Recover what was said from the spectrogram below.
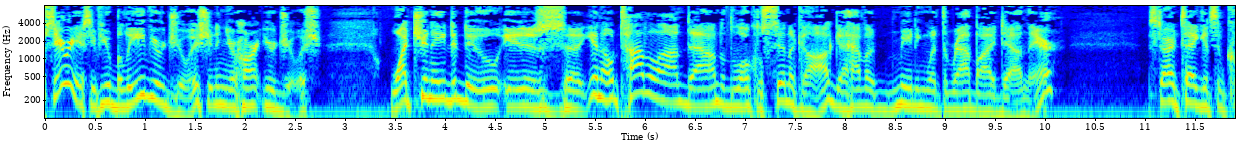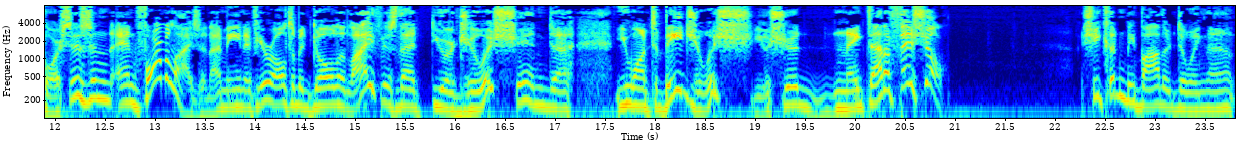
serious, if you believe you're Jewish and in your heart you're Jewish, what you need to do is, uh, you know, toddle on down to the local synagogue, have a meeting with the rabbi down there, start taking some courses and, and formalize it. I mean, if your ultimate goal in life is that you're Jewish and uh, you want to be Jewish, you should make that official. She couldn't be bothered doing that.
